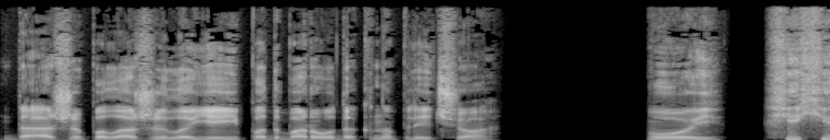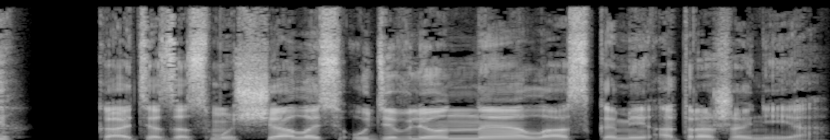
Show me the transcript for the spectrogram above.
даже положила ей подбородок на плечо. «Ой, хихи!» Катя засмущалась, удивленная ласками отражения.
